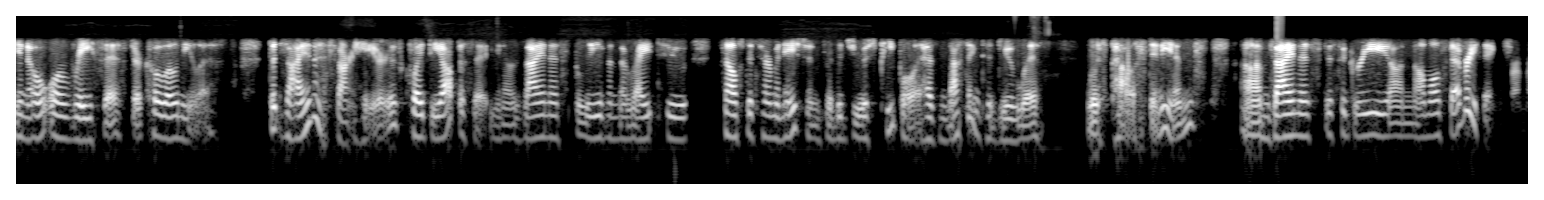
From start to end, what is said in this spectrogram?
you know, or racist or colonialist. But Zionists aren't haters, quite the opposite. You know, Zionists believe in the right to self determination for the Jewish people. It has nothing to do with with Palestinians. Um, Zionists disagree on almost everything from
